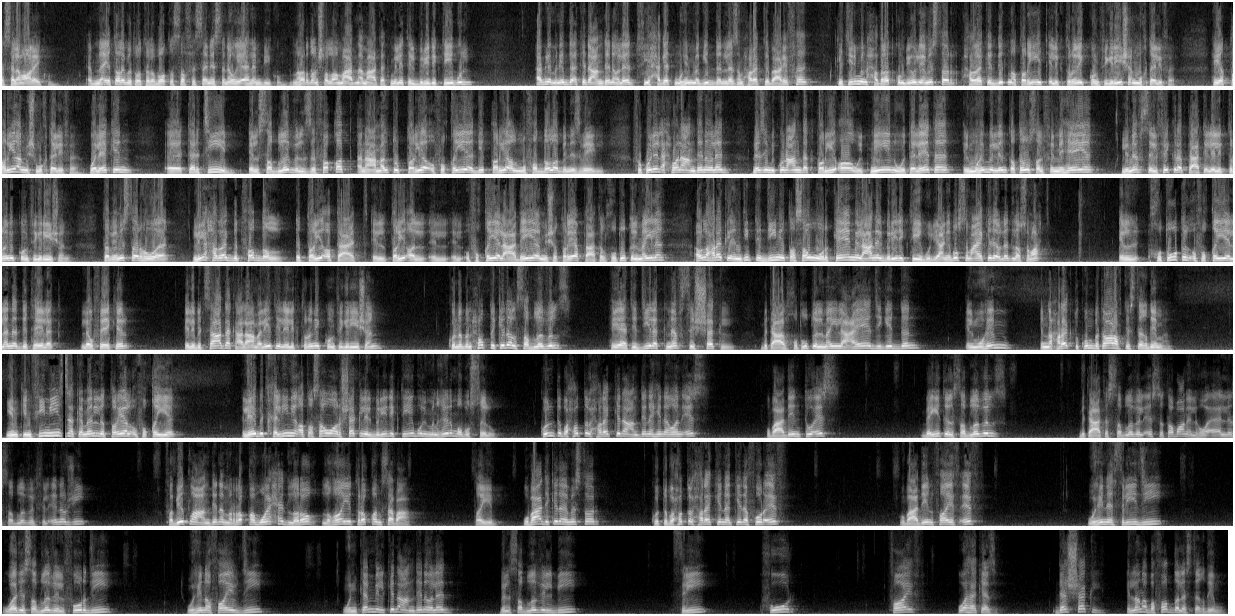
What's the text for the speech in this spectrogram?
السلام عليكم. أبنائي طلبه وطالبات الصف الثاني الثانوي أهلا بيكم. النهارده إن شاء الله ميعادنا مع تكملة ال periodic table. قبل ما نبدأ كده عندنا ولاد في حاجات مهمة جدا لازم حضرتك تبقى عارفها. كتير من حضراتكم بيقول يا مستر حضرتك اديتنا طريقة electronic configuration مختلفة. هي الطريقة مش مختلفة ولكن آه ترتيب ال sub levels فقط أنا عملته بطريقة أفقية. دي الطريقة المفضلة بالنسبة لي. في كل الأحوال عندنا ولاد لازم يكون عندك طريقة واثنين وثلاثه المهم اللي أنت توصل في النهاية لنفس الفكرة بتاعت ال electronic configuration طب يا مستر هو ليه حضرتك بتفضل الطريقة بتاعت الطريقة ال ال الأفقية العادية مش الطريقة بتاعت الخطوط المايلة؟ أقول لحضرتك لأن دي بتديني تصور كامل عن ال periodic table يعني بص معايا كده يا أولاد لو سمحت. الخطوط الأفقية اللي أنا اديتها لك لو فاكر اللي بتساعدك على عملية ال electronic configuration كنا بنحط كده ال sub levels هي هتدي لك نفس الشكل بتاع الخطوط المايلة عادي جدا. المهم إن حضرتك تكون بتعرف تستخدمها. يمكن في ميزة كمان للطريقة الأفقية اللي هي بتخليني أتصور شكل ال periodic table من غير ما أبص له. كنت بحط لحضرتك كده عندنا هنا 1 s وبعدين 2 s بقية ال sub levels بتاعة ال sub level s طبعا اللي هو أقل sub level في ال energy. فبيطلع عندنا من رقم واحد لغاية رقم سبعة. طيب وبعد كده يا مستر كنت بحط لحضرتك هنا كده 4 f وبعدين 5 f وهنا 3 d وادي sub level 4 d وهنا 5 d ونكمل كده عندنا ولاد بال sub level p 3 4 5 وهكذا. ده الشكل اللي أنا بفضل أستخدمه.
